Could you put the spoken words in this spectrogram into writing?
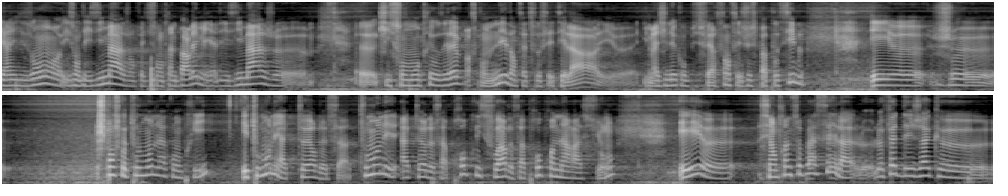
bien ils ont, ils ont des images, en fait, ils sont en train de parler, mais il y a des images euh, euh, qui sont montrées aux élèves parce qu'on est dans cette société-là, et euh, imaginer qu'on puisse faire ça, c'est juste pas possible. Et je, je pense que tout le monde l'a compris. Et tout le monde est acteur de ça. Tout le monde est acteur de sa propre histoire, de sa propre narration. Et c'est en train de se passer là. Le, fait déjà que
